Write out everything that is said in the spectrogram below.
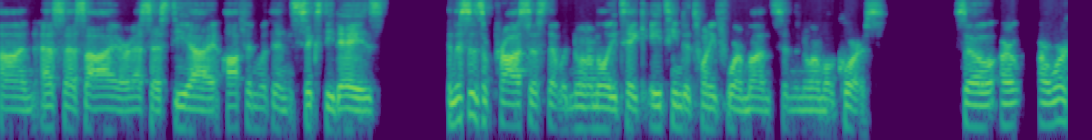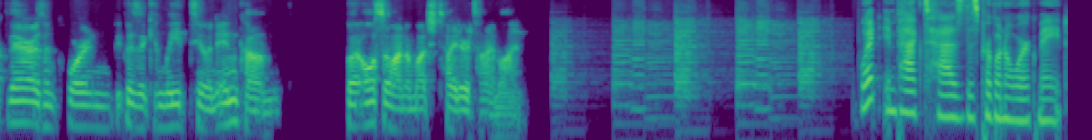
on SSI or SSDI often within 60 days. And this is a process that would normally take 18 to 24 months in the normal course. So our, our work there is important because it can lead to an income, but also on a much tighter timeline. What impact has this pro bono work made?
